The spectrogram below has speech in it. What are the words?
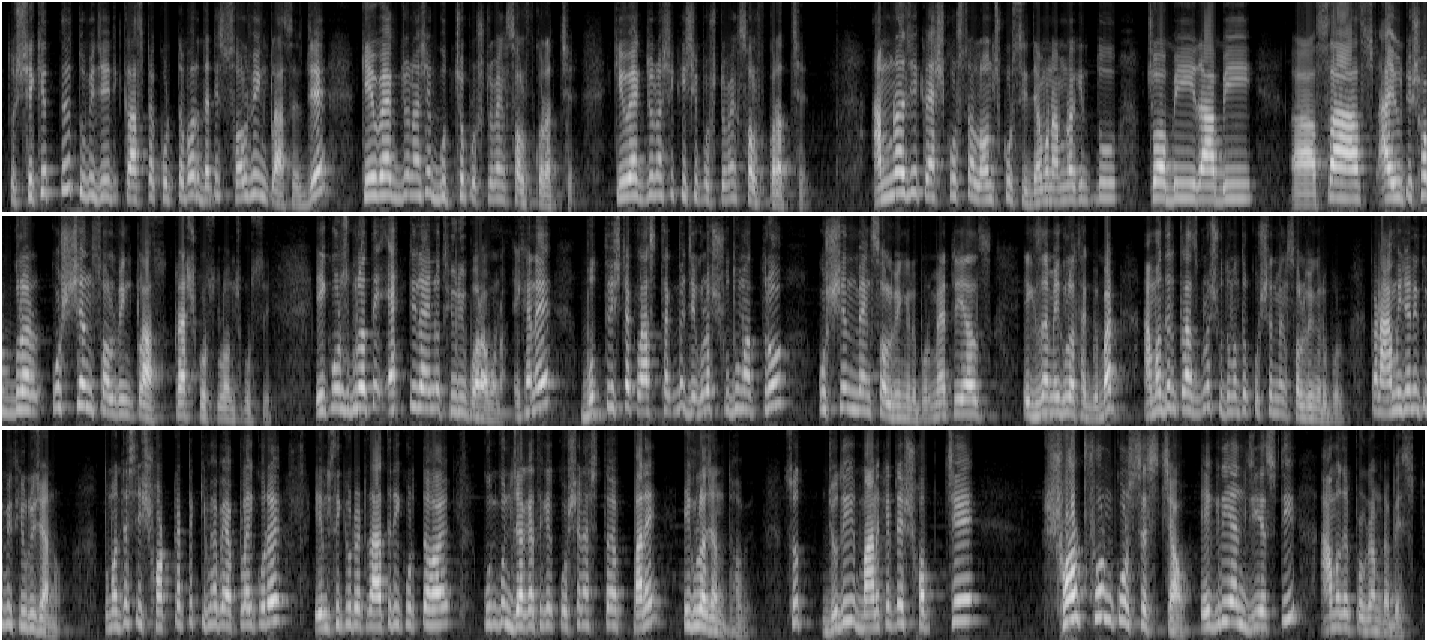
তো সেক্ষেত্রে তুমি যে ক্লাসটা করতে পারো দ্যাট ইজ সলভিং ক্লাসেস যে কেউ একজন আসে গুচ্ছ প্রশ্ন ব্যাংক সলভ করাচ্ছে। কেউ একজন আসে কৃষি প্রশ্ন ব্যাংক সলভ করাচ্ছে। আমরা যে ক্র্যাশ কোর্সটা লঞ্চ করছি, যেমন আমরা কিন্তু চবি রাবি সাস্ট আইওটি সবগুলোর question solving class crash course launch করছি। এই কোর্সগুলোতে একটি লাইনও থিওরি পড়াবো না। এখানে বত্রিশটা ক্লাস থাকবে যেগুলো শুধুমাত্র কোশ্চেন ব্যাংক সলভিংয়ের উপর ম্যাটেরিয়ালস এক্সাম এগুলো থাকবে। বাট আমাদের ক্লাসগুলো শুধুমাত্র কোশ্চেন ব্যাংক সলভিংয়ের উপর। কারণ আমি জানি তুমি থিওরি জানো। তোমার জাস্ট এই শর্টকাটটা কীভাবে অ্যাপ্লাই করে এমসিকিউটা তাড়াতাড়ি করতে হয়, কোন কোন জায়গা থেকে কোশ্চেন আসতে পারে, এগুলো জানতে হবে। সো যদি মার্কেটে সবচেয়ে শর্ট ফর্ম কোর্সেস চাও এগ্রি অ্যান্ড জিএসটি আমাদের প্রোগ্রামটা বেস্ট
